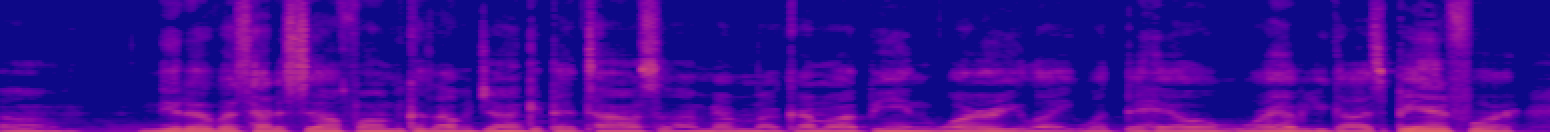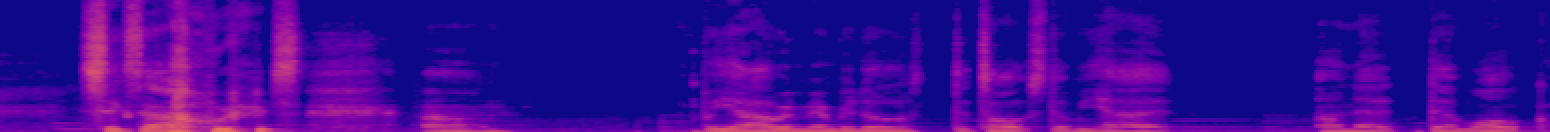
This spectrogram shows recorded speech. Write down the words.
Um, neither of us had a cell phone because I was young at that time, so I remember my grandma being worried, like, "What the hell? Where have you guys been for six hours?" um, but yeah, I remember those the talks that we had on that that walk.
